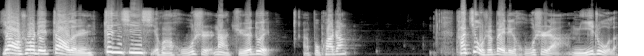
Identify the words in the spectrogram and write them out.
要说这赵大人真心喜欢胡适，那绝对啊不夸张。他就是被这个胡适啊迷住了。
